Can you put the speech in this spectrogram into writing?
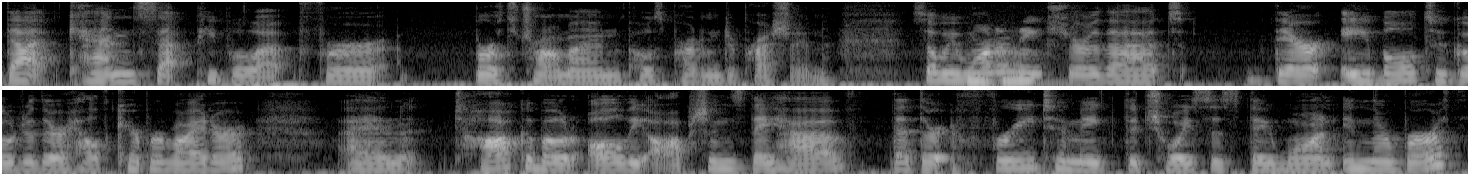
that can set people up for birth trauma and postpartum depression. So we mm-hmm. want to make sure that they're able to go to their healthcare provider and talk about all the options they have, that they're free to make the choices they want in their birth.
